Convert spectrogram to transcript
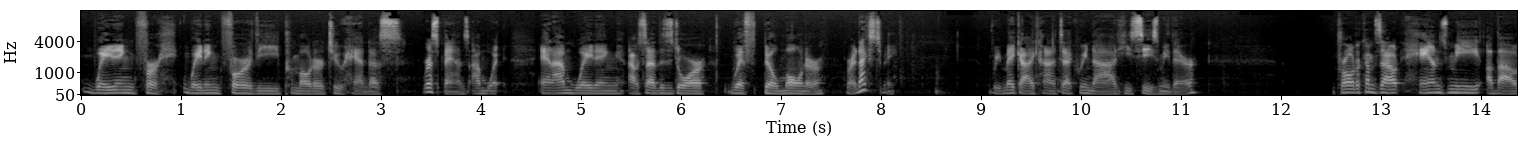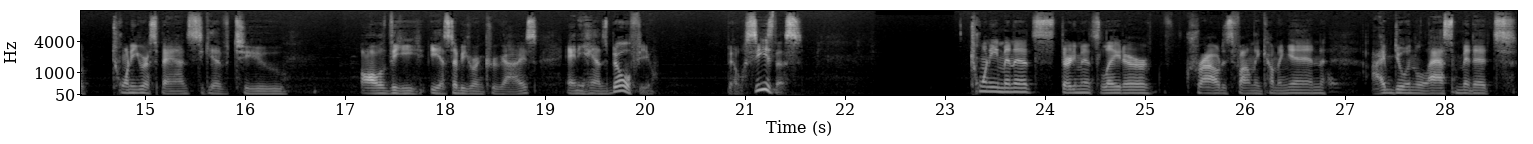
waiting for waiting for the promoter to hand us wristbands. I'm and I'm waiting outside this door with Bill Molnar right next to me. We make eye contact. We nod. He sees me there. Promoter comes out, hands me about 20 wristbands to give to all of the ESW ring crew guys, and he hands Bill a few. Bill sees this. 20 minutes, 30 minutes later, crowd is finally coming in. I'm doing the last minute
